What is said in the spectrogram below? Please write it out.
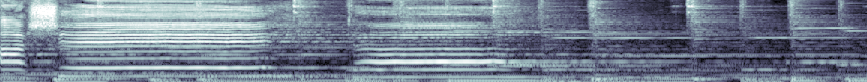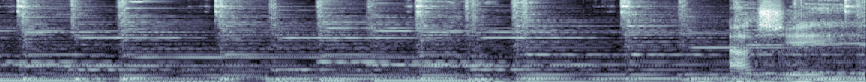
Ascenta, ascenta.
